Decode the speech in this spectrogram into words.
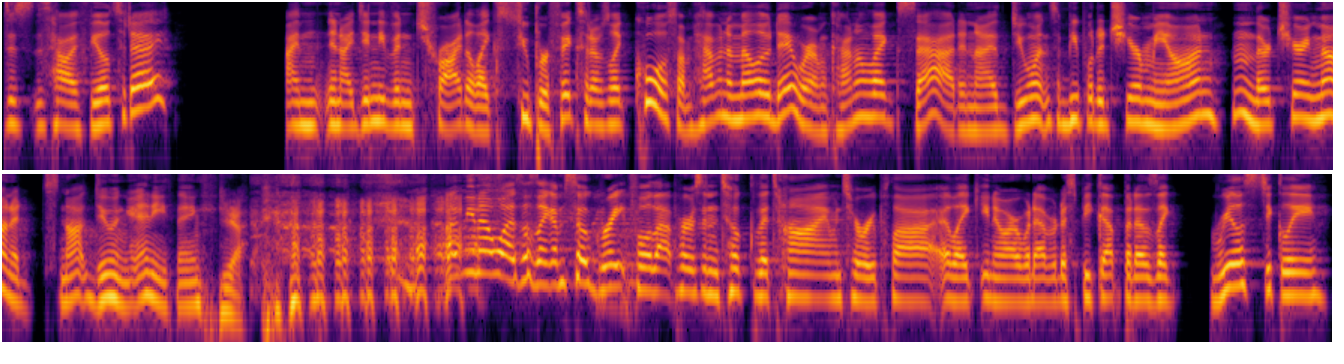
This is how I feel today. I'm, and I didn't even try to like super fix it. I was like, cool. So I'm having a mellow day where I'm kind of like sad and I do want some people to cheer me on. Hmm, they're cheering me on. It's not doing anything. Yeah. I mean, I was. I was like, I'm so grateful that person took the time to reply, or like, you know, or whatever to speak up. But I was like, realistically,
